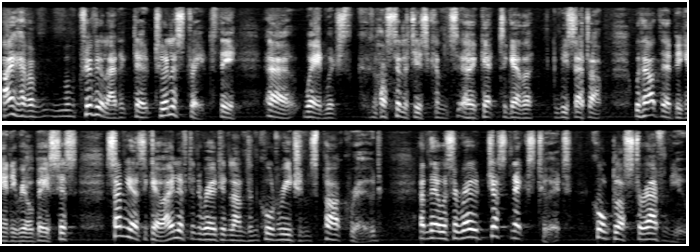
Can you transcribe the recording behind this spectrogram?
I have a trivial anecdote to illustrate the uh, way in which hostilities can uh, get together, can be set up, without there being any real basis. Some years ago, I lived in a road in London called Regent's Park Road, and there was a road just next to it called Gloucester Avenue.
